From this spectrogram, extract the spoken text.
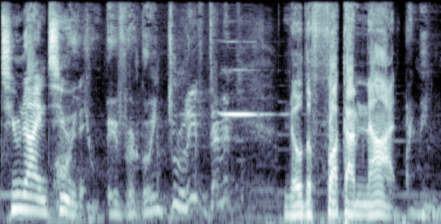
292. Are you ever going to leave, damn it? No, the fuck I'm not. I mean,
